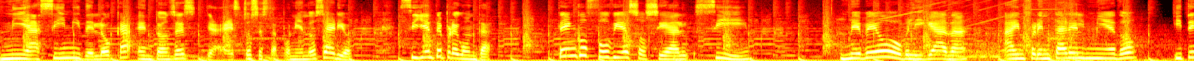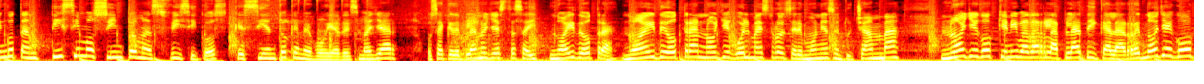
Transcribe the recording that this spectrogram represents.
ni así ni de loca, entonces ya esto se está poniendo serio. Siguiente pregunta. ¿Tengo fobia social? Sí. Me veo obligada a enfrentar el miedo y tengo tantísimos síntomas físicos que siento que me voy a desmayar. O sea que de plano ya estás ahí, no hay de otra, no hay de otra, no llegó el maestro de ceremonias en tu chamba, no llegó quien iba a dar la plática a la red, no llegó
